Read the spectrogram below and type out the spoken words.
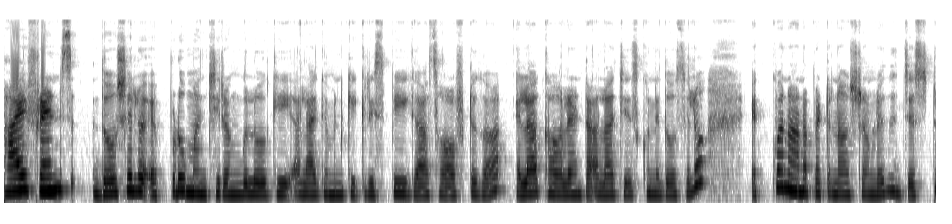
హాయ్ ఫ్రెండ్స్ దోశలు ఎప్పుడు మంచి రంగులోకి అలాగే మనకి క్రిస్పీగా సాఫ్ట్గా ఎలా కావాలంటే అలా చేసుకునే దోశలు ఎక్కువ నానపెట్టన అవసరం లేదు. జస్ట్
